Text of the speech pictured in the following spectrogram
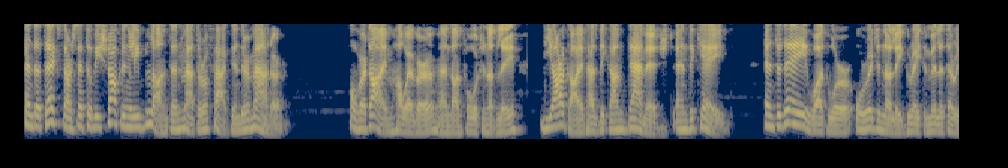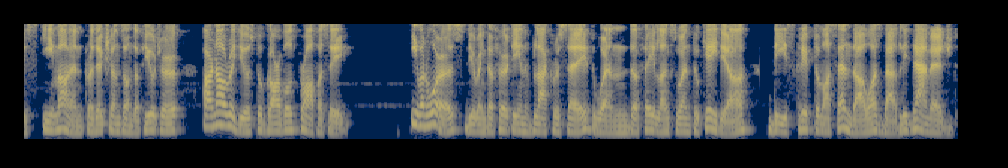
and the texts are said to be shockingly blunt and matter-of-fact in their manner. Over time, however, and unfortunately, the archive has become damaged and decayed, and today what were originally great military schema and predictions on the future are now reduced to garbled prophecy. Even worse, during the 13th Black Crusade, when the Phalanx went to Cadia, the Scriptum Ascenda was badly damaged.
